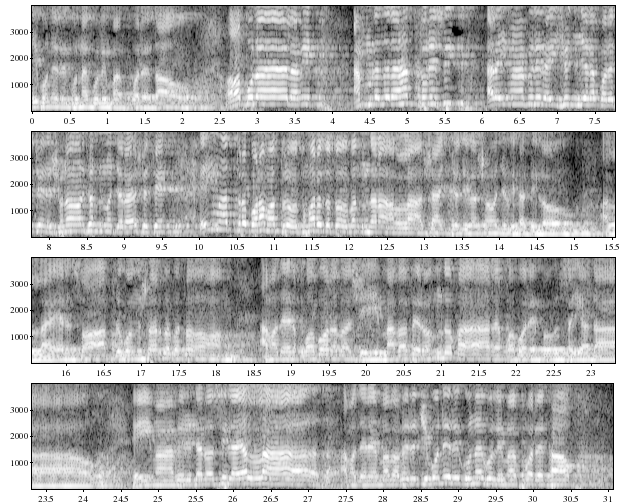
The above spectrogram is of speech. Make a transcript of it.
জীবনের গুনাহগুলি মাফ করে দাও। রব্বুল আলামিন আমরা যারা হাত তুলেছি, আর এই মাহফিলের আয়োজন যারা করেছেন, শোনার জন্য যারা এসেছেন এই মাত্র বড় মাত্র, তোমার যত বান্দারা আল্লাহ সাহায্য দিল, সহযোগিতা দিল। আল্লাহ এর সব দুগুণ সর্বপ্রথম আমাদের কবরবাসী মা বাপের অন্ধকার কবরে পৌঁছাইয়া দাও। এই মাহফিলটা রসিলায় আল্লাহ আমাদের মা বাপের জীবনের গুণাগুলি মাফ করে দাও।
